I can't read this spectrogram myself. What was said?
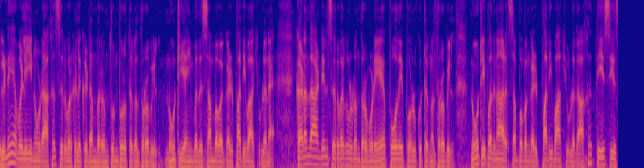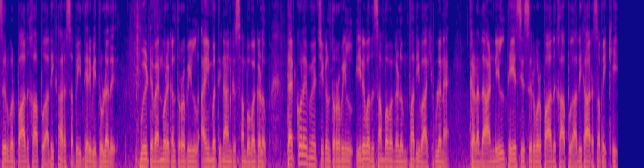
இணைய வெளியினூடாக சிறுவர்களுக்கு இடம்பெறும் துன்புறுத்தல்கள் தொடர்பில் நூற்றி ஐம்பது சம்பவங்கள் பதிவாகியுள்ளன. கடந்த ஆண்டில் சிறுவர்களுடன் தொடர்புடைய போதைப்பொருள் குற்றங்கள் தொடர்பில் நூற்றி பதினாறு சம்பவங்கள் பதிவாகியுள்ளதாக தேசிய சிறுவர் பாதுகாப்பு அதிகார சபை தெரிவித்துள்ளது. வீட்டு வன்முறைகள் தொடர்பில் ஐம்பத்தி நான்கு சம்பவங்களும் தற்கொலை முயற்சிகள் தொடர்பில் இருபது சம்பவங்களும் பதிவாகியுள்ளன. கடந்த ஆண்டில் தேசிய சிறுவர் பாதுகாப்பு அதிகார சபைக்கு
